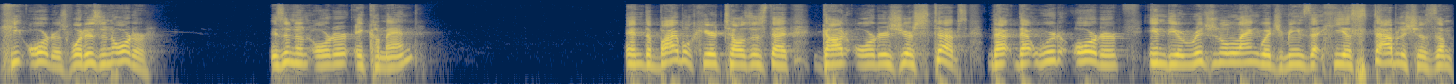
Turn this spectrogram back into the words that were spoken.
he orders. What is an order? Isn't an order a command? And the Bible here tells us that God orders your steps. That, that word order in the original language means that He establishes them,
